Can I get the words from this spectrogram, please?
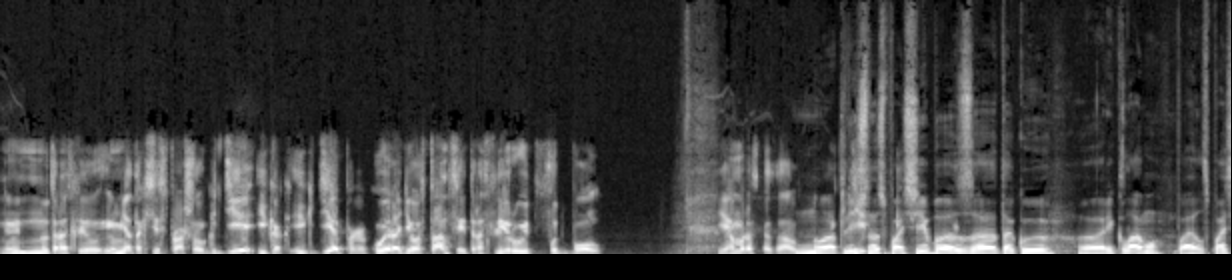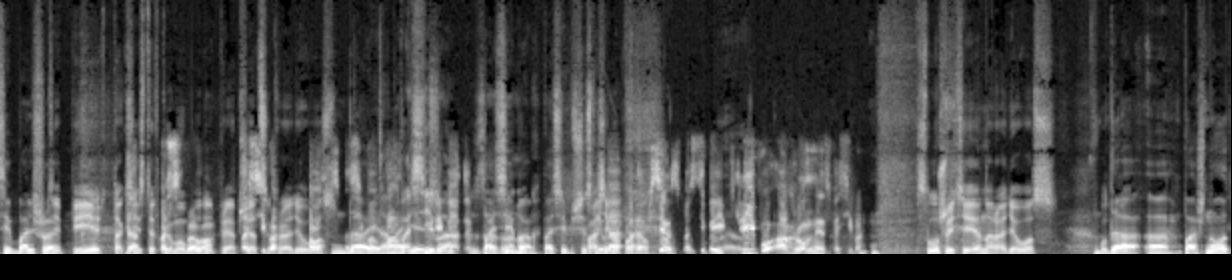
ну, ну, транслировал. И у меня таксист спрашивал, где и как и где, по какой радиостанции транслируют футбол. Я ему рассказал. Ну, где- отлично, спасибо за такую э, рекламу, Павел. Спасибо большое. Теперь таксисты Да, в Крыму спасибо вам. будут приобщаться Спасибо к радиовоз. вам. Да, Спасибо я вам, надеюсь. Спасибо ребята. за Спасибо, звонок. спасибо, счастливо. Спасибо, Павел. Всем спасибо. И Филиппу огромное спасибо. Слушайте на радиовоз. Футбол. Да, э, Паш, ну вот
